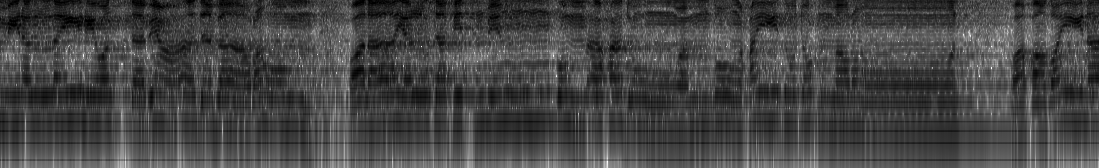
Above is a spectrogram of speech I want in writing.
من الليل واتبع أدبارهم. ولا يلتفت منكم أحد وامضوا حيث تؤمرون وقضينا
